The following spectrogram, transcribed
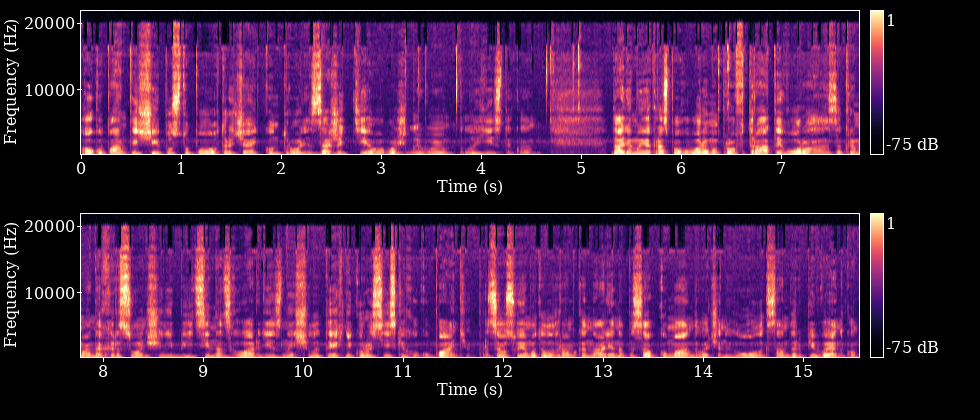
А окупанти ще й поступово втрачають контроль за життєво важливою логістикою. Далі ми якраз поговоримо про втрати ворога. Зокрема, на Херсонщині бійці Нацгвардії знищили техніку російських окупантів. Про це у своєму телеграм-каналі написав командувач НГУ Олександр Півенко.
